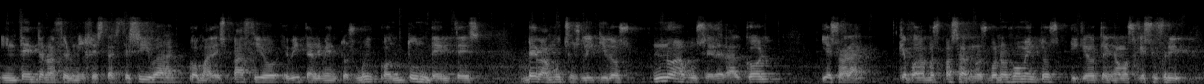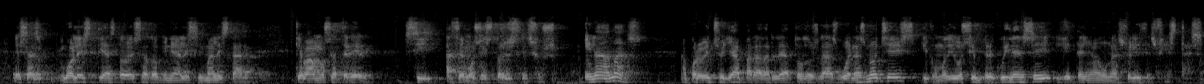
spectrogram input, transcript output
intenta no hacer una ingesta excesiva, coma despacio, evite alimentos muy contundentes, beba muchos líquidos, no abuse del alcohol y eso hará que podamos pasar unos buenos momentos y que no tengamos que sufrir esas molestias, dolores abdominales y malestar que vamos a tener si hacemos estos excesos. Y nada más. Aprovecho ya para darle a todos las buenas noches y como digo siempre cuídense y que tengan unas felices fiestas.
